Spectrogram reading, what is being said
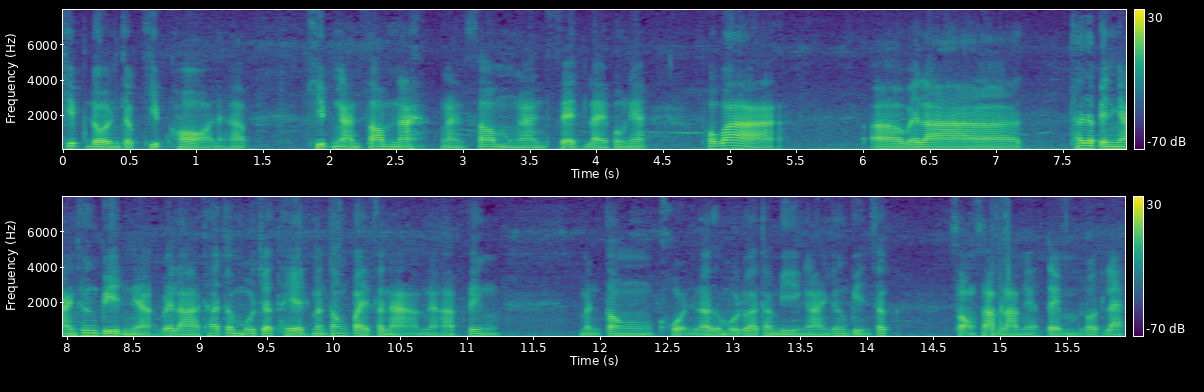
คลิปโดนกับคลิปฮอนะครับ คลิปงานซ่อมนะ งานซ่อมงานเซตอะไรพวกเนี้ย เพราะว่า เเวลาถ้าจะเป็นงานเครื่องบินเนี่ย เวลาถ้าสมมติจะเทสมันต้องไปสนามนะครับ ซึ่งมันต้องขนแล้วสมมุติว่าถ้ามีงานเครื่องบินสักสองสามลำเนี่ยเต็มรถแล้ว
